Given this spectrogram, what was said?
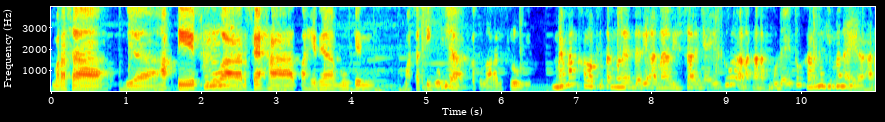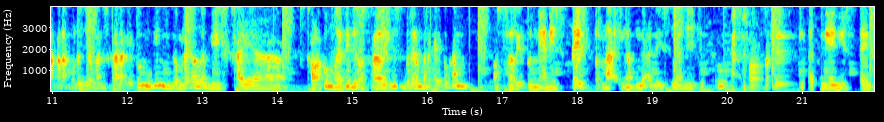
merasa dia aktif di luar sehat akhirnya mungkin masa sih gue bisa iya. ketularan flu gitu. Memang kalau kita ngelihat dari analisanya itu anak-anak muda itu karena gimana ya anak-anak muda zaman sekarang itu mungkin juga mereka lebih kayak kalau aku melihatnya di Australia ini sebenarnya mereka itu kan Australia itu nanny state pernah ingat nggak ada istilahnya itu Australia nanny state.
